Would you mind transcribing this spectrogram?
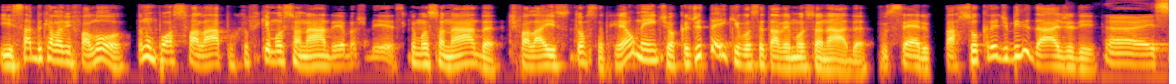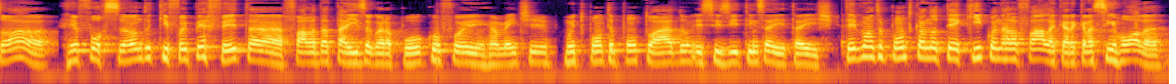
E sabe o que ela me falou? Eu não posso falar porque eu fico emocionada. E abaixo desse, fico emocionada de falar isso. Nossa, realmente, eu acreditei que você estava emocionada. Sério, passou credibilidade ali. É, e só reforçando que foi perfeita a fala da Thaís agora há pouco. Foi realmente muito bom ter pontuado esses itens aí, Thaís. Teve um outro ponto que eu anotei aqui quando ela fala, cara, que ela se enrola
